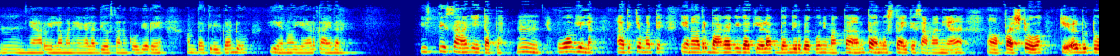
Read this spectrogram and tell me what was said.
ಹ್ಞೂ ಯಾರೂ ಇಲ್ಲ ಮನೆಯಾಗೆಲ್ಲ ದೇವಸ್ಥಾನಕ್ಕೆ ಹೋಗ್ಯವ್ರೆ ಅಂತ ತಿಳ್ಕೊಂಡು ಏನೋ ಹೇಳ್ತಾ ಇದ್ದಾರೆ ಇಷ್ಟು ದಿವಸ ಆಗೈತಪ್ಪ. ಹ್ಞೂ ಹೋಗಿಲ್ಲ ಅದಕ್ಕೆ ಮತ್ತೆ ಏನಾದರೂ ಬಾಗಾಗಿಗ ಕೇಳೋಕೆ ಬಂದಿರಬೇಕು ನಿಮ್ಮ ಅಕ್ಕ ಅಂತ ಅನ್ನಿಸ್ತಾ ಐತೆ ಸಾಮಾನ್ಯ. ಫಸ್ಟು ಕೇಳಿಬಿಟ್ಟು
